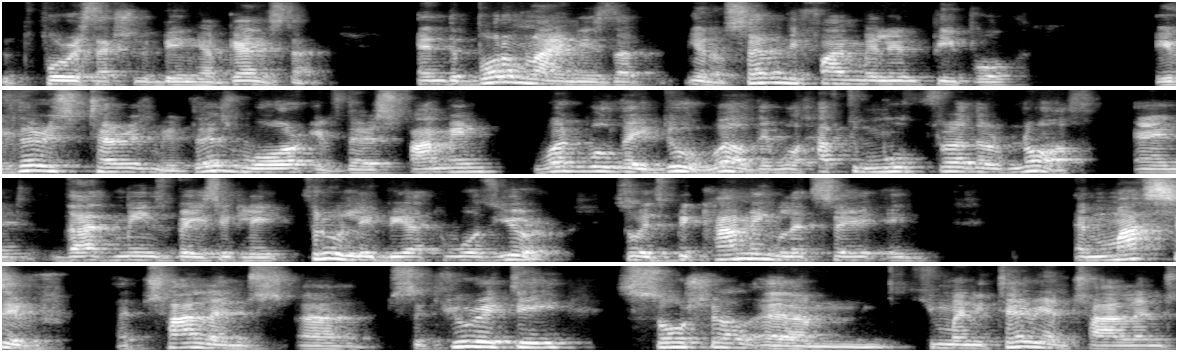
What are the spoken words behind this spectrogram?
the poorest actually being Afghanistan. And the bottom line is that, you know, 75 million people if there is terrorism, if there's war, if there's famine, what will they do? Well, they will have to move further north. And that means basically through Libya towards Europe. So it's becoming, let's say, a, a massive a challenge, uh, security, social, um, humanitarian challenge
